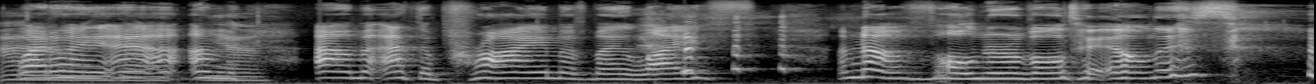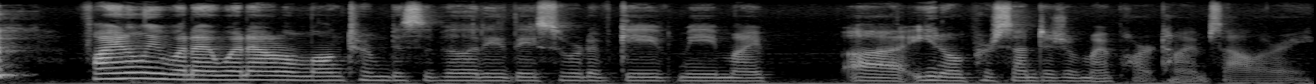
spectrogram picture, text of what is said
Uh, why do I? I I'm, yeah. I'm at the prime of my life. I'm not vulnerable to illness. Finally, when I went out on long term disability, they sort of gave me my, uh, you know, percentage of my part time salary.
